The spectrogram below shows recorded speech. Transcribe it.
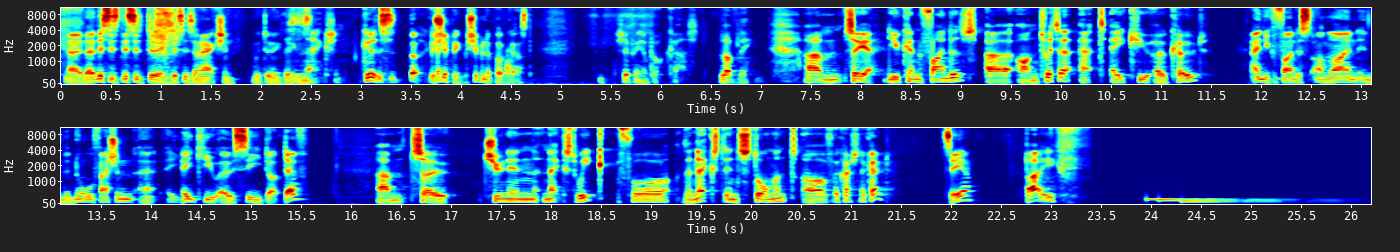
No, no, this is this is doing. This is an action. We're doing. This things. is an action. Good. This is, but we're shipping. We're shipping a podcast. Shipping a podcast. Lovely. Um, so, yeah, you can find us uh, on Twitter at AQO Code. And you can find us online in the normal fashion at aqoc.dev. Um, so, tune in next week for the next installment of A Question of Code. See ya. Bye.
